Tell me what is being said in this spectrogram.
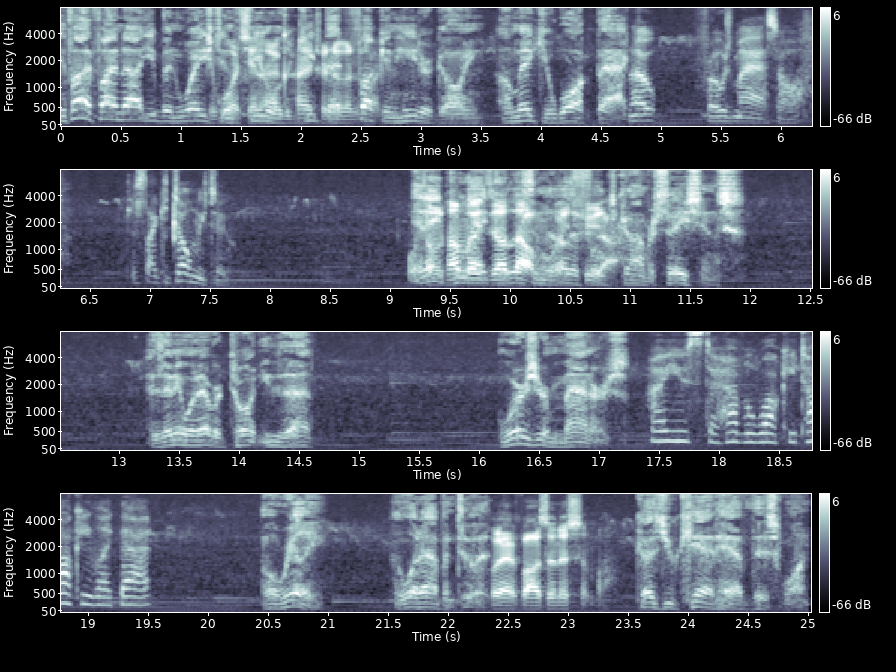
If I find out you've been wasting fuel to keep that fucking heater going, I'll make you walk back. No, froze my ass off. Just like you told me to. It ain't polite to listen to other folks' conversations. Has anyone ever taught you that? Where's your manners? I used to have a walkie-talkie like that. Oh, really? And what happened to it? 后来发生了什么？ Because you can't have this one.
